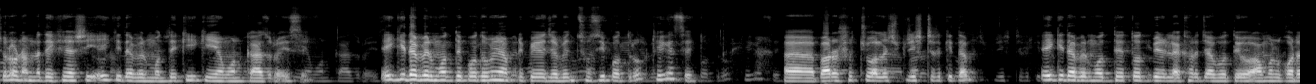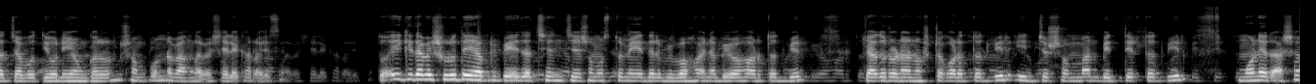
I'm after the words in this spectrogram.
চলুন আমরা দেখে আসি এই কিতাবের মধ্যে কি কি এমন কাজ রয়েছে। এই কিতাবের মধ্যে প্রথমে আপনি পেয়ে যাবেন সূচিপত্র, ঠিক আছে? বারোশো চুয়াল্লিশ পৃষ্ঠার কিতাব। এই কিতাবের মধ্যে তদবির লেখার যাবতীয়, আমল করার যাবতীয় নিয়মকানুন সম্পূর্ণ বাংলা ভাষায় লেখা রয়েছে। তো এই কিতাবের শুরুতেই আপনি পেয়ে যাচ্ছেন যে সমস্ত মেয়েদের বিবাহ হয় না বিবাহর তদবির জাদুরনা নষ্ট করার তদবির, ইজ্জত, সম্মান বৃদ্ধির তদবির, মনের আশা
